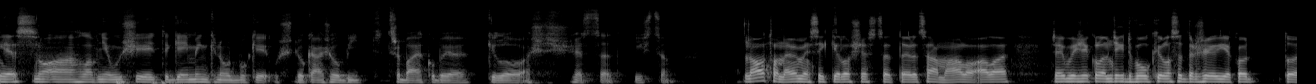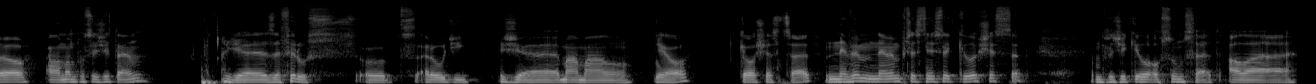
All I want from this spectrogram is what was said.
Yes. No a hlavně už i ty gaming notebooky už dokážou být třeba jakoby kilo až 600, víš co? No to nevím, jestli kilo 600, to je docela málo, ale řekl bych, že kolem těch dvou kilo se drží jako to jo. Ale mám pocit, že ten, že Zephyrus od ROG, že má málo. Jo, kilo 600. Nevím, nevím přesně, jestli kilo 600. Mám pocit, že kilo 800, ale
